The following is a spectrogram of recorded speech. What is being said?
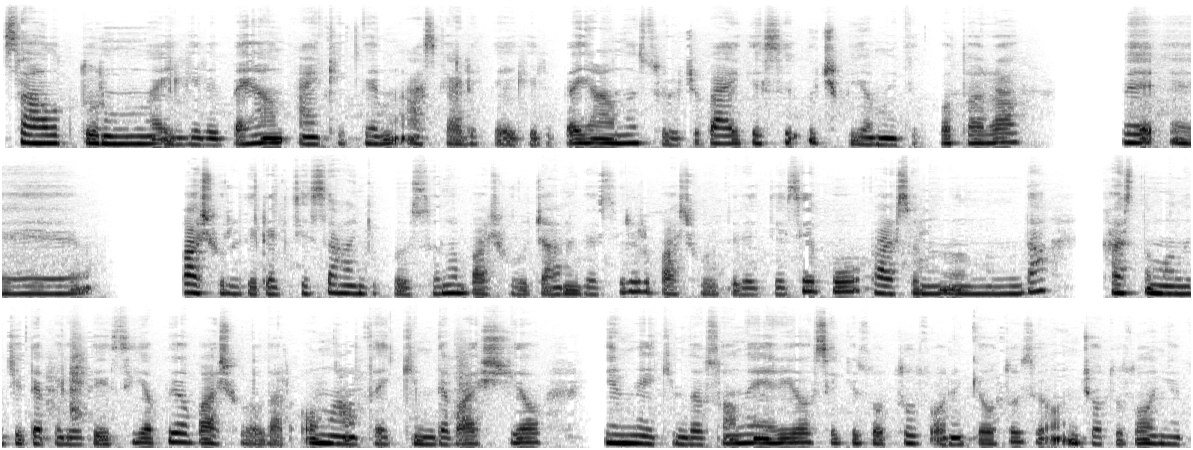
sağlık durumuna ilgili beyan, erkeklerin askerlikle ilgili beyanı, sürücü belgesi, 3 biyometrik fotoğraf ve e, başvuru dilekçesi hangi pozisyona başvuracağını gösterir. Başvuru dilekçesi bu personel alımında Kastamonu Cide Belediyesi yapıyor. Başvurular 16 Ekim'de başlıyor. 20 Ekim'de sona eriyor. 8.30, 12.30 ve 13.30,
